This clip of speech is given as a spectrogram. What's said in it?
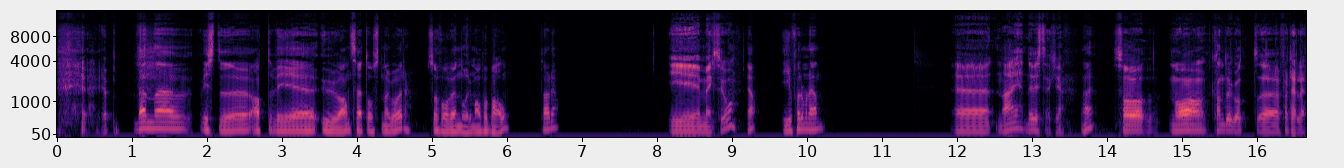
yep. Men uh, visste du at vi uansett åssen det går, så får vi en nordmann på ballen? Er det. I Mexico? Ja. I Formel 1. Uh, nei, det visste jeg ikke. Nei. Så nå kan du godt uh, fortelle.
